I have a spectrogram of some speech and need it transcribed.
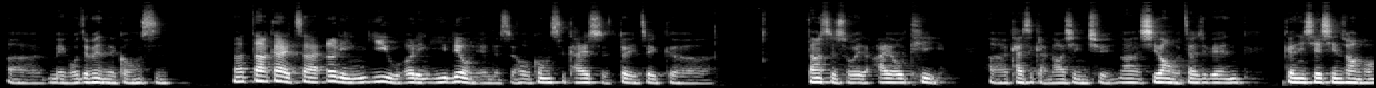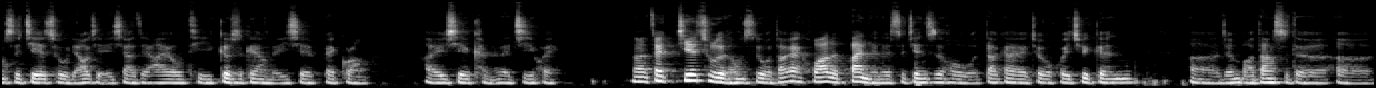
呃美国这边的公司。那大概在二零一五、二零一六年的时候，公司开始对这个。当时所谓的 IoT，呃，开始感到兴趣。那希望我在这边跟一些新创公司接触，了解一下这 IoT 各式各样的一些 background，还有一些可能的机会。那在接触的同时，我大概花了半年的时间之后，我大概就回去跟呃仁宝当时的呃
